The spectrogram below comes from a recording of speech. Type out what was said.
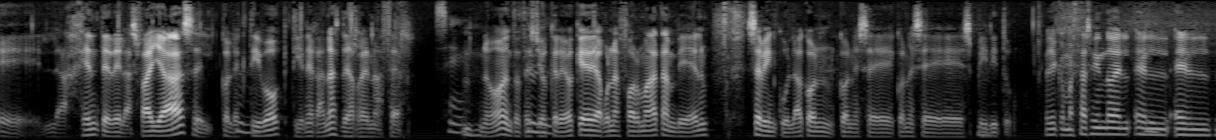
eh, la gente de las fallas, el colectivo, tiene ganas de renacer. ¿No? Entonces yo creo que de alguna forma también se vincula con, con ese, con ese espíritu. Oye, ¿cómo está siendo el, el,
